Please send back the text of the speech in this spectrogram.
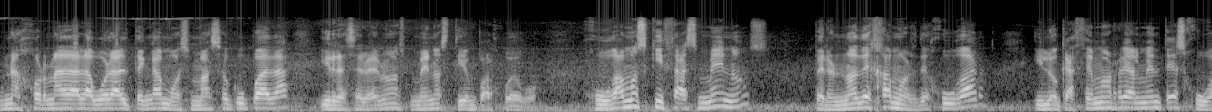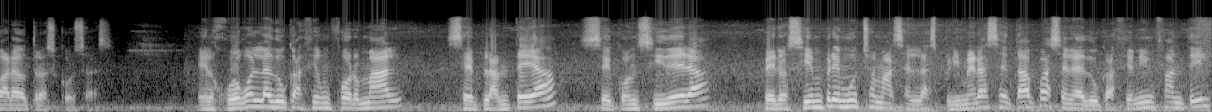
una jornada laboral tengamos más ocupada y reservemos menos tiempo al juego. Jugamos quizás menos, pero no dejamos de jugar y lo que hacemos realmente es jugar a otras cosas. El juego en la educación formal se plantea, se considera, pero siempre mucho más en las primeras etapas, en la educación infantil,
